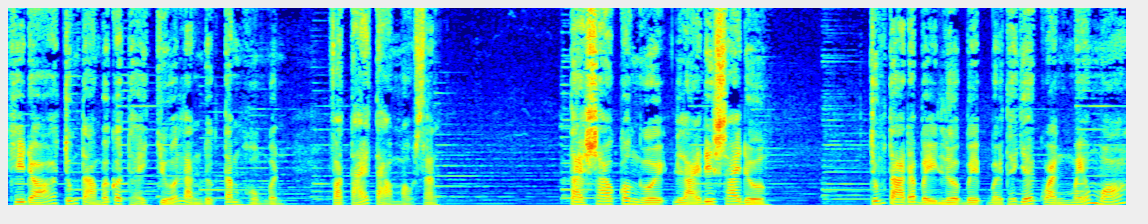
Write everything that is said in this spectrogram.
Khi đó chúng ta mới có thể chữa lành được tâm hồn mình và tái tạo màu xanh. Tại sao con người lại đi sai đường? Chúng ta đã bị lừa bịp bởi thế giới quan méo mó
